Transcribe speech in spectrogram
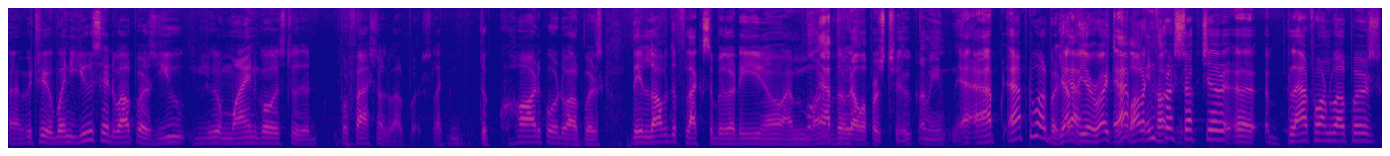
Uh, which when you say developers, you your mind goes to the professional developers, like the hardcore developers. They love the flexibility. You know, I'm well, one app of those developers too. I mean, app, app developers. Yeah, but you're right, there are a App lot of infrastructure, uh, platform developers,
